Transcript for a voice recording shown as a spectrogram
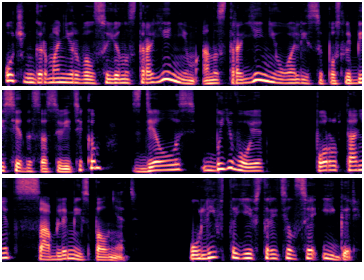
очень гармонировал с ее настроением, а настроение у Алисы после беседы со Светиком сделалось боевое. Пору танец с саблями исполнять. У лифта ей встретился Игорь.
